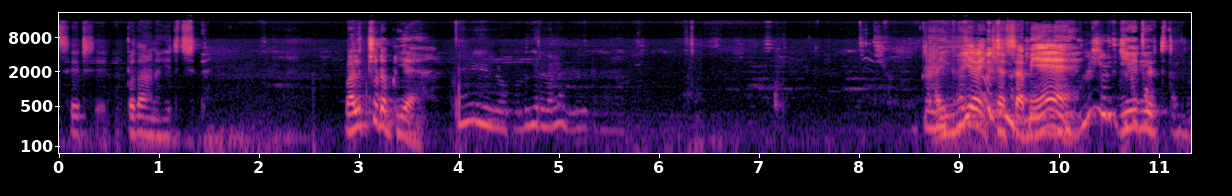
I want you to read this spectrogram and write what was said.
சரி சரி. இப்போ தான் ஆகிடுச்சு வலிச்சுடு அப்படியே. கையை வைக்க சாமி வீடியோ எடுத்துட்டு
